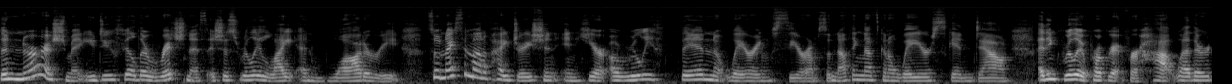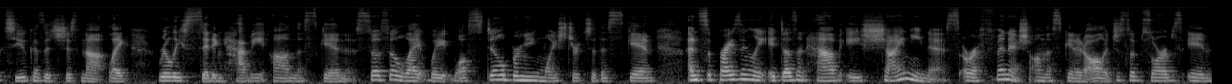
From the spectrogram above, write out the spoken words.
the nourishment. You do feel the richness. It's just really light and watery. So nice amount of hydration in here. A really thin wearing serum. So nothing that's going to weigh your skin down. I think really appropriate for hot weather too because it's just not like really sitting heavy on the skin. So so lightweight while still bringing moisture to the skin. And surprisingly, it doesn't have a shininess or a finish on the skin at all. It just absorbs in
